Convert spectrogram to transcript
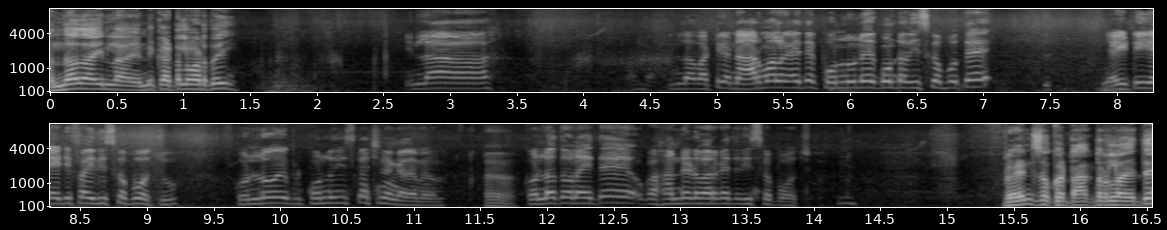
అందాదా ఇలా ఎన్ని కట్టలు పడతాయి? ఇలా ఇలా వట్టిగా నార్మల్గా అయితే కొండ్లు లేకుండా తీసుకపోతే ఎయిటీ ఎయిటీ ఫైవ్ తీసుకపోవచ్చు. కొండ్లు ఇప్పుడు కొండ్లు తీసుకొచ్చినాం కదా మనం. కొండ్లతోనైతే ఒక హండ్రెడ్ వరకు అయితే తీసుకుపోవచ్చు. ఫ్రెండ్స్ ఒక ట్రాక్టర్లో అయితే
